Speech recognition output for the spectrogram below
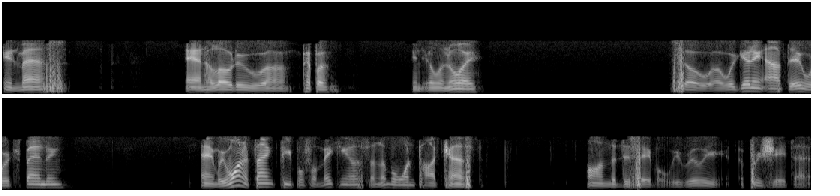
in Mass. And hello to uh, Pepper in Illinois. So uh, we're getting out there. We're expanding. And we want to thank people for making us the number one podcast on the disabled. We really appreciate that.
